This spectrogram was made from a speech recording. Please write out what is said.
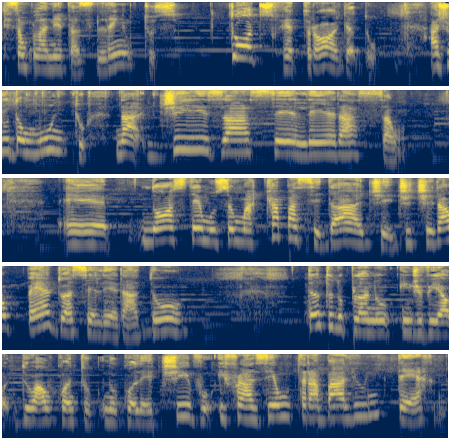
que são planetas lentos, todos retrógrado, ajudam muito na desaceleração. É, nós temos uma capacidade de tirar o pé do acelerador, tanto no plano individual quanto no coletivo, e fazer um trabalho interno.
